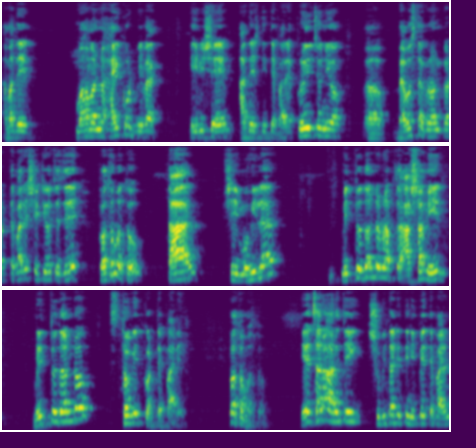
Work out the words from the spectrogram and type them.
আমাদের মহামান্য হাইকোর্ট বিভাগ এই বিষয়ে আদেশ দিতে পারে। প্রয়োজনীয় ব্যবস্থা গ্রহণ করতে পারে, সেটি হচ্ছে যে প্রথমত তার সেই মহিলা মৃত্যুদণ্ডপ্রাপ্ত আসামির মৃত্যুদণ্ড স্থগিত করতে পারে, প্রথমত। এছাড়াও আরও যে সুবিধাটি তিনি পেতে পারেন,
